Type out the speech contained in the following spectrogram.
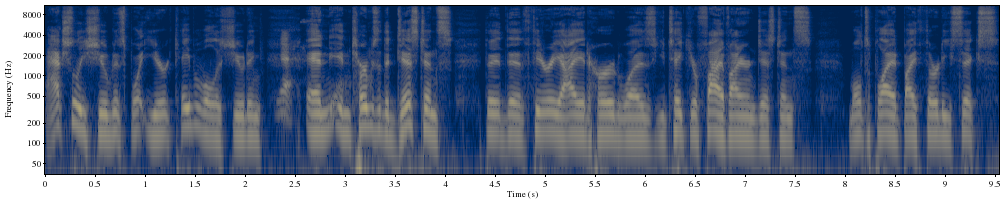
actually shoot, it's what you're capable of shooting. Yes. And in terms of the distance, the, the theory I had heard was you take your five iron distance, multiply it by 36,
